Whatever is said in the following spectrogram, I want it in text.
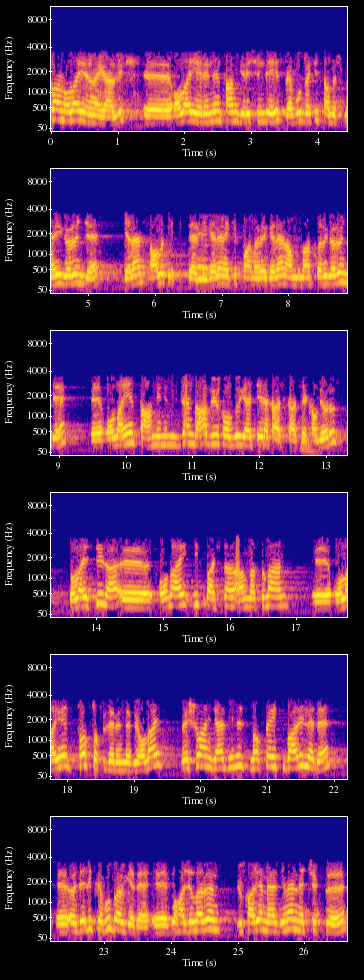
Şu an olay yerine geldik. Ee, olay yerinin tam girişindeyiz ve buradaki çalışmayı görünce, gelen sağlık ekiplerini, gelen ekipmanı ve gelen ambulansları görünce e, olayın tahminimizden daha büyük olduğu gerçeğiyle karşı karşıya kalıyoruz. Dolayısıyla e, olay ilk baştan anlatılan e, olayın çok çok üzerinde bir olay ve şu an geldiğimiz nokta itibariyle de e, özellikle bu bölgede e, bu hacıların yukarıya merdivenle çıktığı,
